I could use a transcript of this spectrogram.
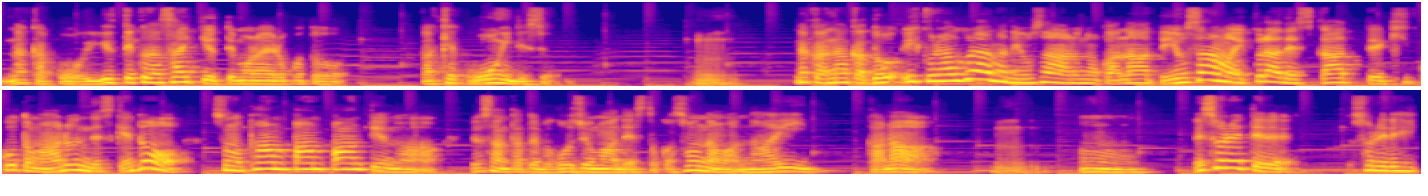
なんかこう言ってくださいって言ってもらえることが結構多いんですよ。うん。だからなんかどいくらぐらいまで予算あるのかなって予算はいくらですかって聞くこともあるんですけどそのパンパンパンっていうのは予算例えば50万ですとかそんなんはないから、うん。うん、でそれってそれで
